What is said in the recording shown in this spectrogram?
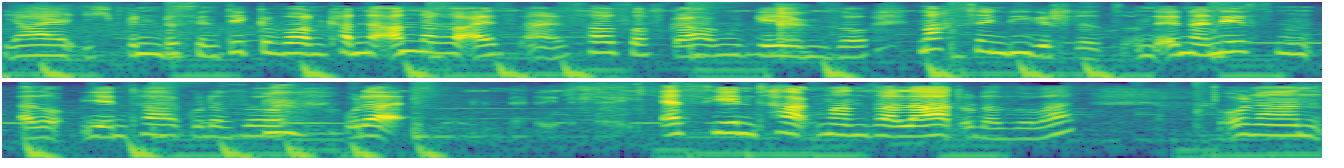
ja, ich bin ein bisschen dick geworden, kann der andere als, als Hausaufgabe geben, so, mach 10 Liegestütze. Und in der nächsten, also jeden Tag oder so, oder ess jeden Tag mal einen Salat oder sowas. Und dann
